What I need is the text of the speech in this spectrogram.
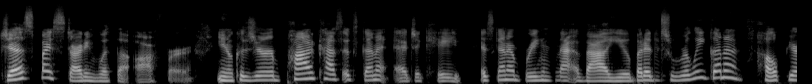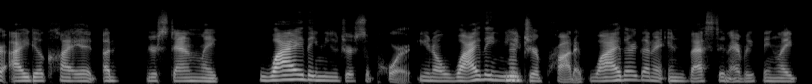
just by starting with the offer, you know, because your podcast, it's going to educate, it's going to bring that value, but it's really going to help your ideal client understand like why they need your support, you know, why they need your product, why they're going to invest in everything. Like,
